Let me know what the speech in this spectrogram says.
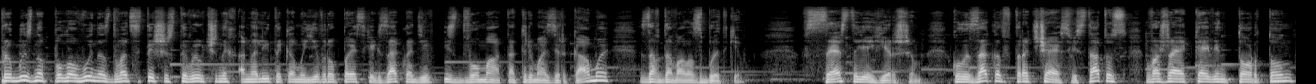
приблизно половина з 26 вивчених аналітиками європейських закладів із двома та трьома зірками завдавала збитків. Все стає гіршим, коли заклад втрачає свій статус, вважає Кевін Тортон,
